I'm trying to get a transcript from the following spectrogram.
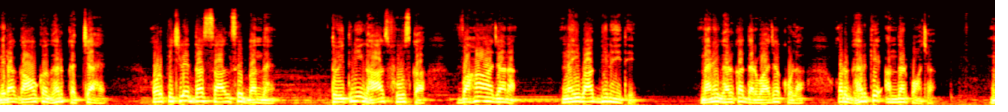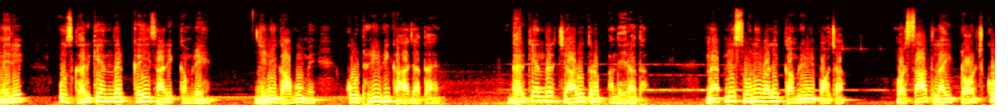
मेरा गाँव का घर कच्चा है और पिछले दस साल से बंद है। तो इतनी घास फूस का वहाँ आ जाना नई बात भी नहीं थी। मैंने घर का दरवाज़ा खोला और घर के अंदर पहुँचा। मेरे उस घर के अंदर कई सारे कमरे हैं, जिन्हें गाँवों में कोठरी भी कहा जाता है। घर के अंदर चारों तरफ़ अंधेरा था। मैं अपने सोने वाले कमरे में पहुँचा और साथ लाई टॉर्च को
